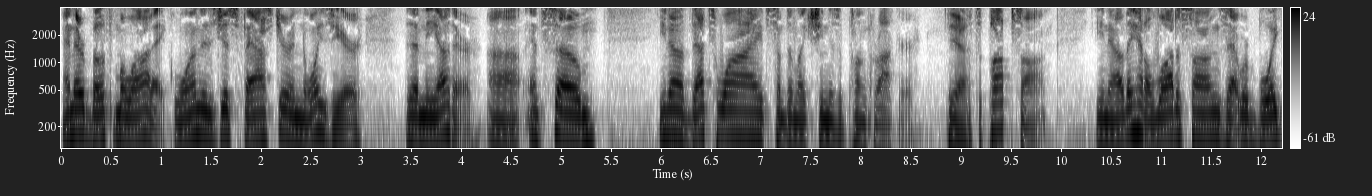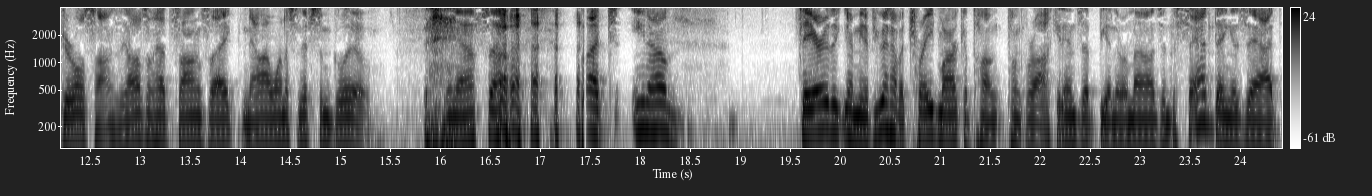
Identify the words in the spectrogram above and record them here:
and they're both melodic. One is just faster and noisier than the other. Uh, and so, you know, that's why something like Sheena is a punk rocker. Yeah. It's a pop song. You know, they had a lot of songs that were boy girl songs. They also had songs like Now I Want to Sniff Some Glue. You know, so, but, you know, they're the, I mean, if you have a trademark of punk, punk rock, it ends up being the Ramones. And the sad thing is that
